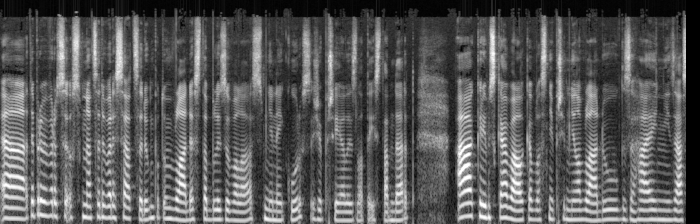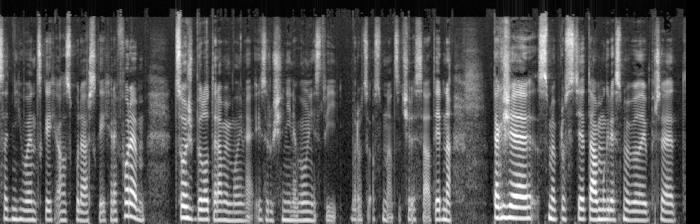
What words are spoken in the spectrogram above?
A teprve v roce 1897 potom vláda stabilizovala směný kurz, že přijali zlatý standard a krymská válka vlastně přiměla vládu k zahájení zásadních vojenských a hospodářských reform, což bylo teda mimo jiné i zrušení nevolnictví v roce 1861. Takže jsme prostě tam, kde jsme byli před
